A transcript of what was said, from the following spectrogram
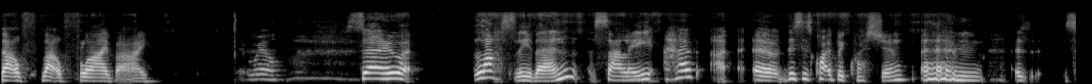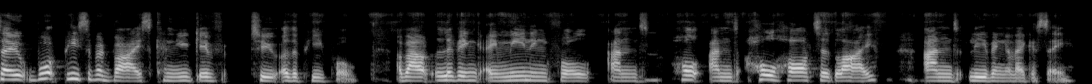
that'll that'll fly by. It will. So, lastly, then, Sally, have uh, uh, this is quite a big question. Um, so, what piece of advice can you give to other people about living a meaningful and whole and wholehearted life and leaving a legacy?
